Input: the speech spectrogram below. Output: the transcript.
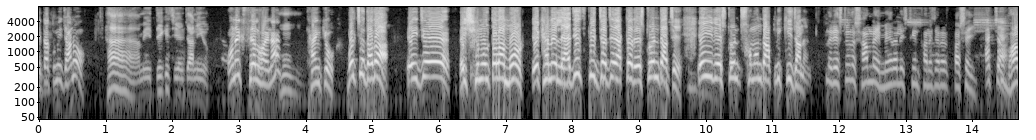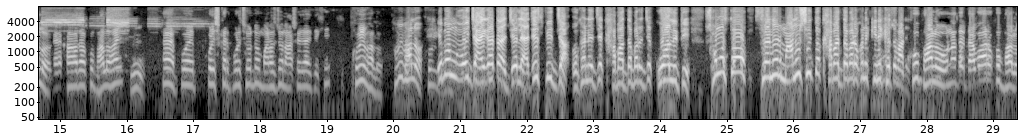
এটা তুমি জানো? হ্যাঁ হ্যাঁ হ্যাঁ আমি দেখেছি জানিও। অনেক সেল হয় না? থ্যাংক ইউ বলছি দাদা এই যে, এই শিমুলতলা মোড়, এখানে ল্যাজিজ পিৎজা যে একটা রেস্টুরেন্ট আছে, এই রেস্টুরেন্ট সম্বন্ধে আপনি কি জানেন? রেস্টুরেন্টের সামনেই মেহরাল স্টিল ফার্নিচারের পাশেই। আচ্ছা। খুব ভালো খাওয়া দাওয়া খুব ভালো হয়। হ্যাঁ পরিষ্কার পরিচ্ছন্ন মানুষজন আসে যায় দেখি খুবই ভালো। খুবই ভালো। এবং ওই জায়গাটা যে ল্যাজিজ পিৎজা ওখানে যে খাবার দাবারের যে কোয়ালিটি সমস্ত শ্রেণির মানুষই তো খাবার দাবার ওখানে কিনে খেতে পারে। খুব ভালো ওনাদের ব্যবহারও খুব ভালো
